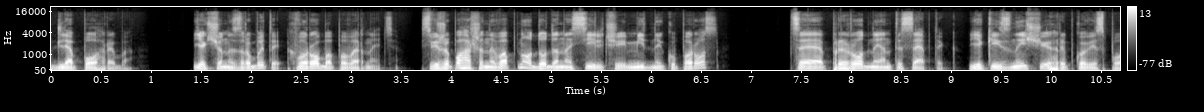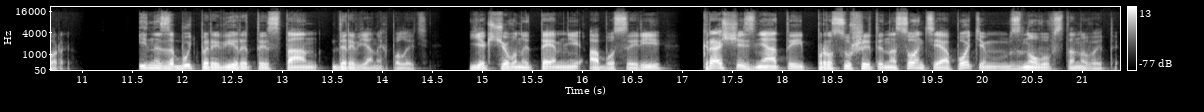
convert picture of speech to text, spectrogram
для погреба. Якщо не зробити, хвороба повернеться. Свіжопогашене вапно, додана сіль чи мідний купорос – це природний антисептик, який знищує грибкові спори. І не забудь перевірити стан дерев'яних полиць. Якщо вони темні або сирі, краще зняти просушити на сонці, а потім знову встановити.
